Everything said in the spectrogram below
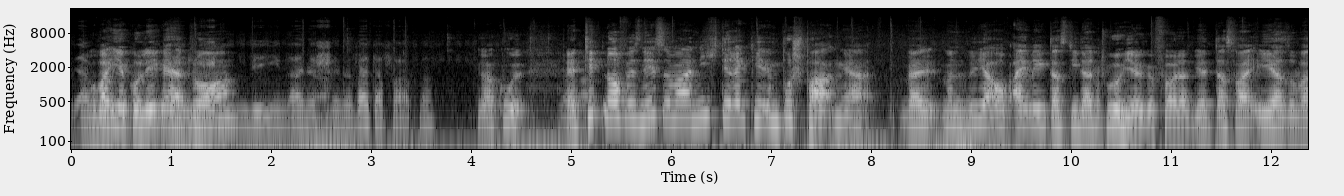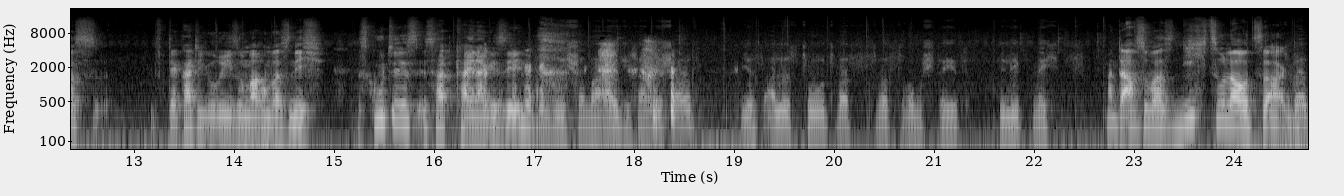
Ja, Wobei Ihr Kollege, Herr Draw... wünschen wir Ihnen eine schöne Weiterfahrt, ne? Ja, cool. Ja. Äh, Tipp noch fürs nächste Mal nicht direkt hier im Busch parken, ja? Weil man will ja auch eigentlich, dass die Natur hier gefördert wird. Das war eher sowas der Kategorie, so machen wir es nicht. Das Gute ist, es hat keiner gesehen. Haben Sie sich schon mal Altis angeschaut? Hier ist alles tot, was, was rumsteht. Hier lebt nichts. Man darf sowas nicht so laut sagen. Sogar,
